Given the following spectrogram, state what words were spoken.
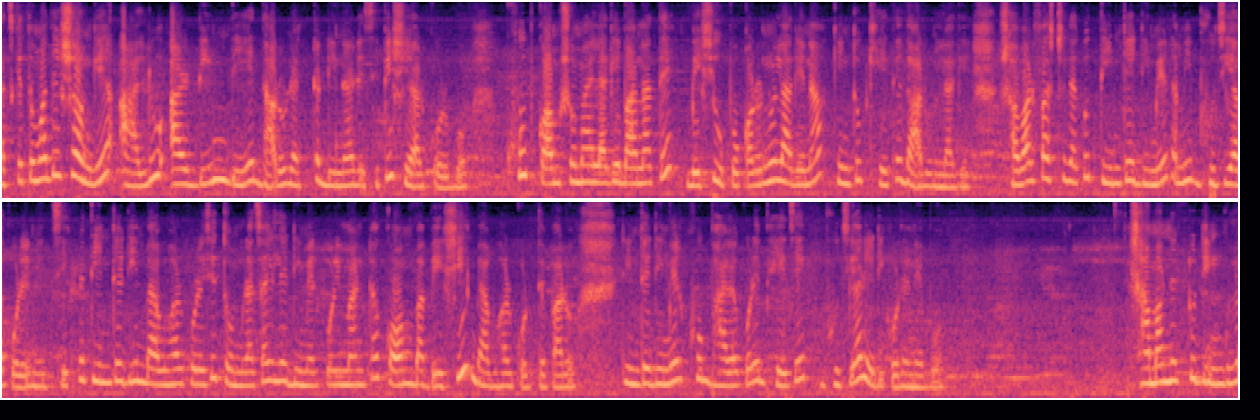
আজকে তোমাদের সঙ্গে আলু আর ডিম দিয়ে দারুণ একটা ডিনার রেসিপি শেয়ার করব। খুব কম সময় লাগে বানাতে, বেশি উপকরণও লাগে না, কিন্তু খেতে দারুণ লাগে। সবার ফার্স্টে দেখো তিনটে ডিমের আমি ভুজিয়া করে নিচ্ছি। এখানে তিনটে ডিম ব্যবহার করেছি, তোমরা চাইলে ডিমের পরিমাণটা কম বা বেশি ব্যবহার করতে পারো। তিনটে ডিমের খুব ভালো করে ভেজে ভুজিয়া রেডি করে নেব। সামান্য একটু ডিমগুলো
